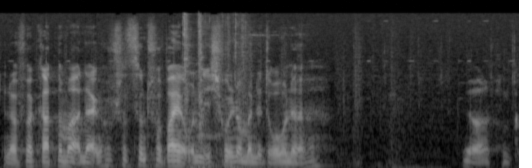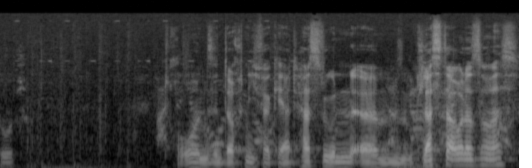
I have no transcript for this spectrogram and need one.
Dann laufen wir gerade nochmal an der Ankunftsstation vorbei und ich hole nochmal eine Drohne. Ja, das klingt gut. Drohnen sind doch nie verkehrt. Hast du ein ähm, Cluster oder sowas?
